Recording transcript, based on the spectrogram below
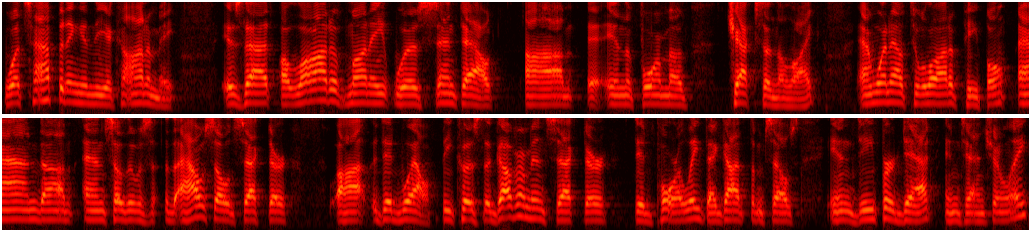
What's happening in the economy is that a lot of money was sent out um, in the form of checks and the like, and went out to a lot of people, and um, and so there was the household sector uh, did well because the government sector did poorly. They got themselves in deeper debt intentionally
